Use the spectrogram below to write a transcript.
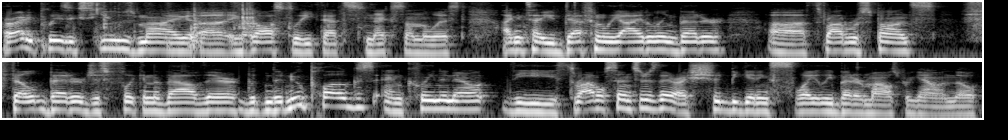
Alrighty, please excuse my uh, exhaust leak. That's next on the list. I can tell you definitely idling better. Uh, throttle response felt better just flicking the valve there. With the new plugs and cleaning out the throttle sensors there, I should be getting slightly better miles per gallon though.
